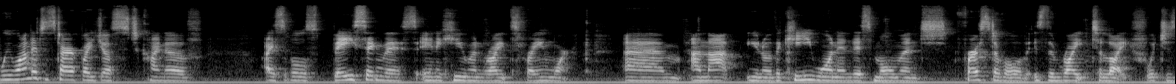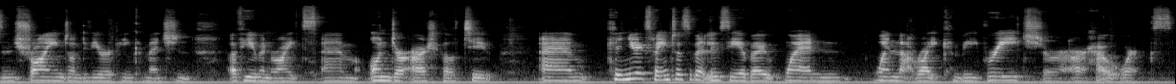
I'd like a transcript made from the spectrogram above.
we wanted to start by just kind of, I suppose, basing this in a human rights framework. Um, and that, you know, the key one in this moment, first of all, is the right to life, which is enshrined under the European Convention of Human Rights um, under Article 2. Um, can you explain to us a bit, Lucy, about when when that right can be breached or, or how it works?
